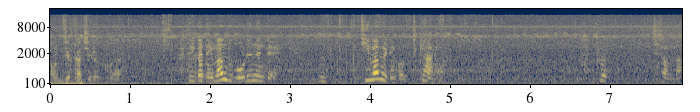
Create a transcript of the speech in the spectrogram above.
언제까지 이럴 거야? 내가 내 맘도 모르는데 네 맘을 내가 어떻게 알아? 그, 죄송합니다.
